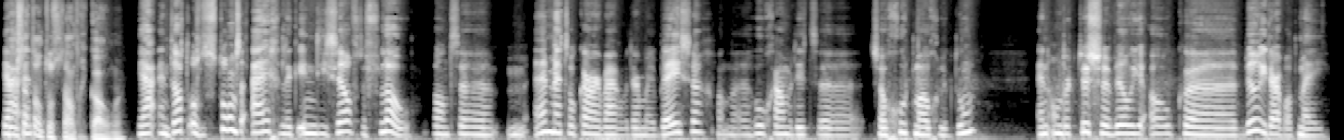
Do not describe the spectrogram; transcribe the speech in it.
Hoe is dat en, dan tot stand gekomen? ja, en dat ontstond eigenlijk in diezelfde flow. Want eh, en met elkaar waren we daarmee bezig. Van, eh, hoe gaan we dit eh, zo goed mogelijk doen? En ondertussen wil je ook wil je daar wat mee.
